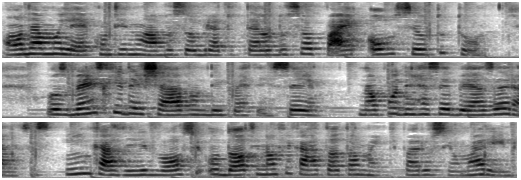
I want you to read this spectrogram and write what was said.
onde a mulher continuava sob a tutela do seu pai ou seu tutor. Os bens que deixavam de pertencer não podiam receber as heranças, e em caso de divórcio, o dote não ficava totalmente para o seu marido.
